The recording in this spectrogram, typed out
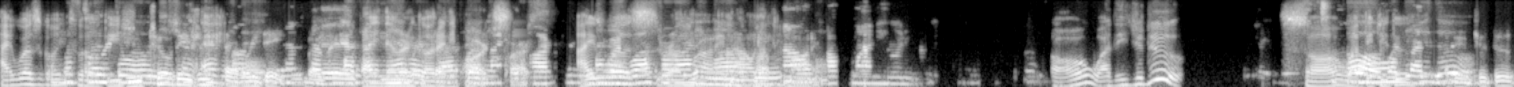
I was going was to going to audition audition every day, but but I never got any parts. I I was was running running out of out money. of money. So what did you do? So Oh, what did you did you do?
